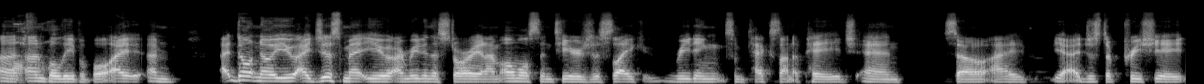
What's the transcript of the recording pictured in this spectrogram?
uh, unbelievable. I I'm I don't know you. I just met you. I'm reading the story and I'm almost in tears, just like reading some text on a page. And so I, yeah, I just appreciate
